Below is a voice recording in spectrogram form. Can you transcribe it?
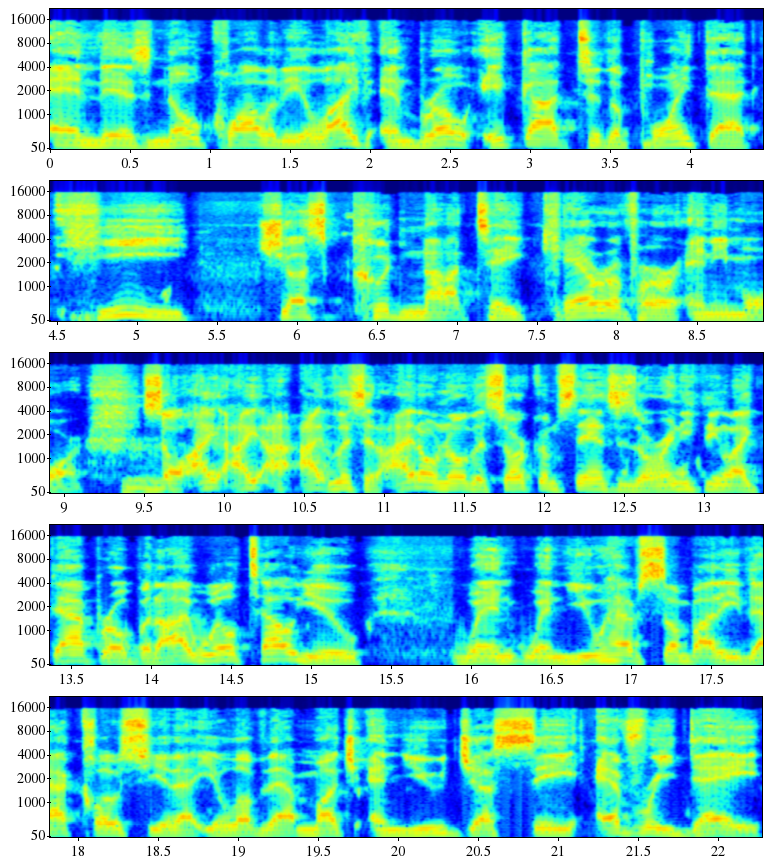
And there's no quality of life. And bro it got to the point that he just could not take care of her anymore. Mm. So I, I, I, I, listen. I don't know the circumstances or anything like that, bro. But I will tell you, when when you have somebody that close to you that you love that much, and you just see every day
